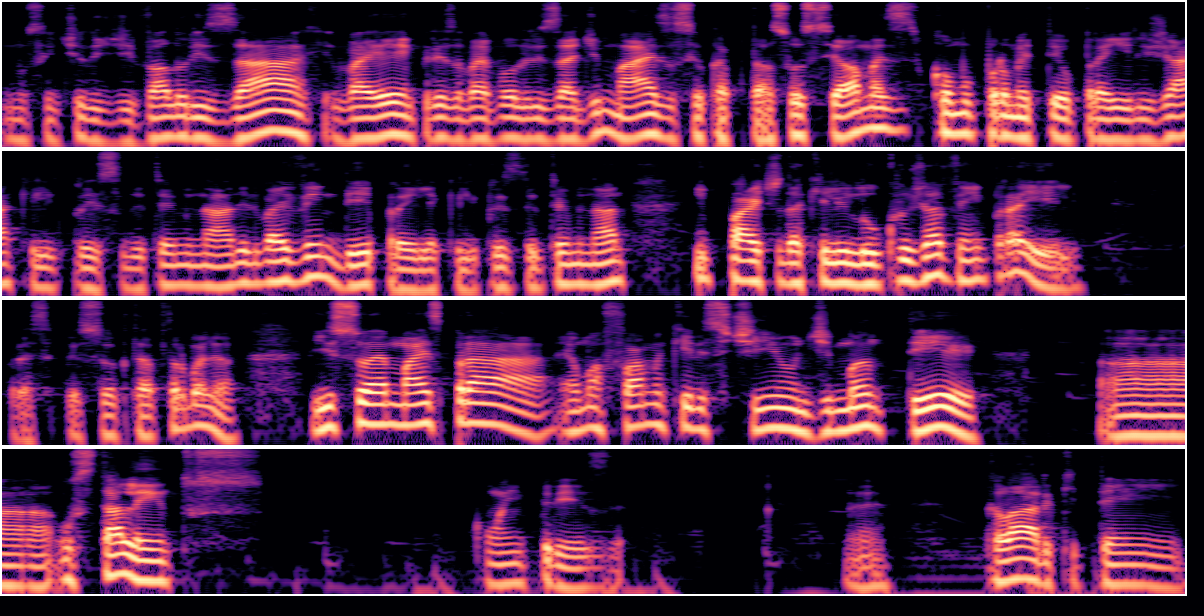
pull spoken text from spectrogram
no sentido de valorizar, vai, a empresa vai valorizar demais o seu capital social, mas como prometeu para ele já aquele preço determinado, ele vai vender para ele aquele preço determinado e parte daquele lucro já vem para ele, para essa pessoa que estava trabalhando. Isso é mais para. É uma forma que eles tinham de manter uh, os talentos com a empresa. Né? Claro que tem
